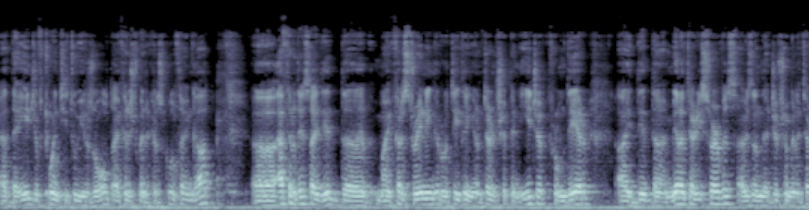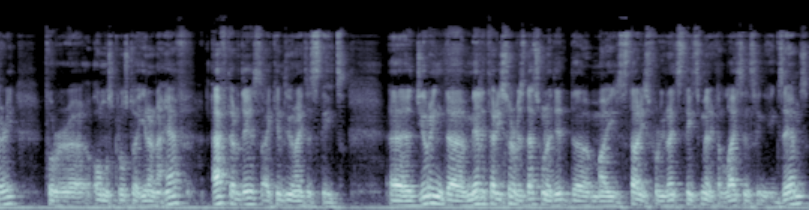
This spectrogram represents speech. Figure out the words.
at the age of 22 years old. I finished medical school, thank God. Uh, after this, I did uh, my first training, rotating internship in Egypt. From there, I did the military service. I was in the Egyptian military for uh, almost close to a year and a half. After this, I came to the United States. Uh, during the military service, that's when I did uh, my studies for United States medical licensing exams.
